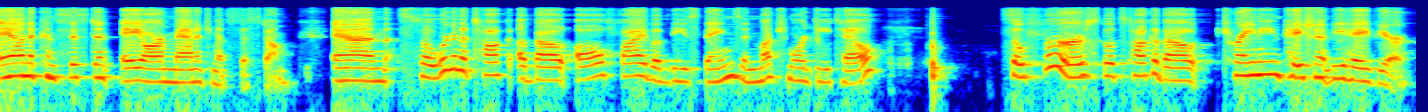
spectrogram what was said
and a consistent AR management system. And so we're going to talk about all five of these things in much more detail. So first, let's talk about training patient behavior.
